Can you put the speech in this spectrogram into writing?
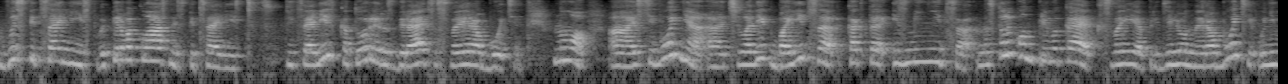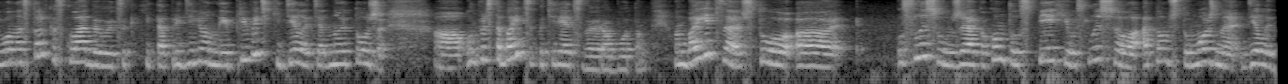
вы специалист, вы первоклассный специалист, специалист, который разбирается в своей работе. Но а, сегодня а, человек боится как-то измениться. Настолько он привыкает к своей определенной работе, у него настолько складываются какие-то определенные привычки делать одно и то же, он просто боится потерять свою работу. Он боится, что а, услышал уже о каком-то успехе, услышал о том, что можно делать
